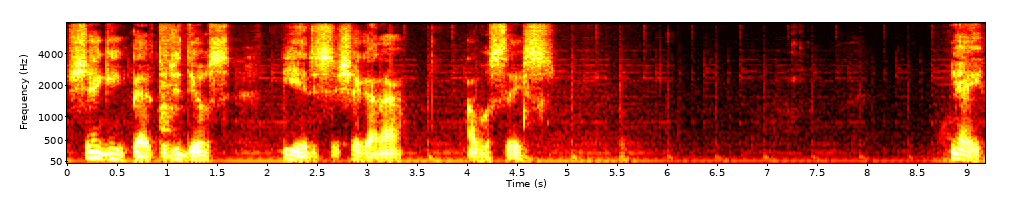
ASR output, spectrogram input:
Cheguem perto de Deus, e ele se chegará a vocês. E aí?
